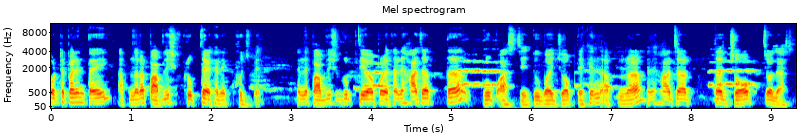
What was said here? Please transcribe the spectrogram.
করতে পারেন, তাই আপনারা পাবলিশ গ্রুপটা এখানে খুঁজবেন। এখানে পাবলিশ গ্রুপ দেওয়ার পর এখানে হাজারটা গ্রুপ আসছে। দুবাই জব দেখেন আপনারা, এখানে হাজারটা জব চলে আসছে।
